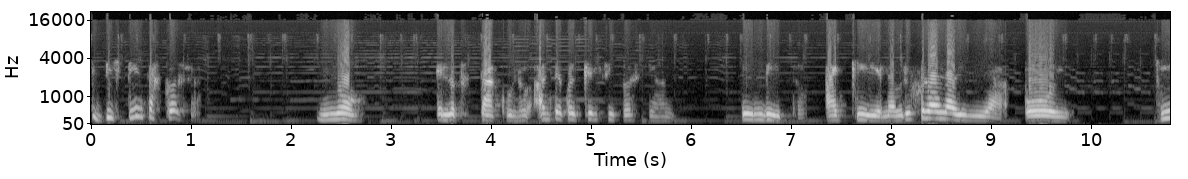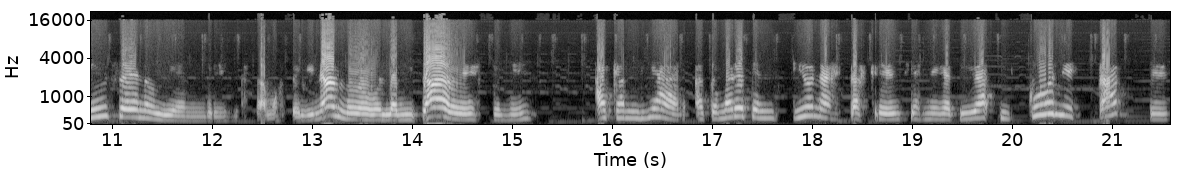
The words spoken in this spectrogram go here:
distintas cosas. No, el obstáculo ante cualquier situación. Te invito aquí en la Brújula de la Vida, hoy, 15 de noviembre, estamos terminando la mitad de este mes, a cambiar, a tomar atención a estas creencias negativas y conectarse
